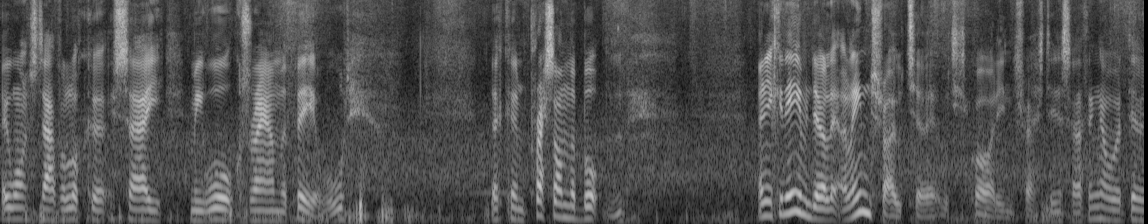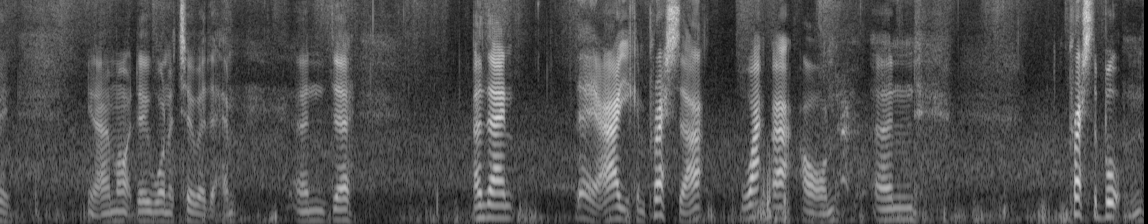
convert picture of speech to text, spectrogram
who wants to have a look at, say, me walks around the field, they can press on the button and you can even do a little intro to it, which is quite interesting. So I think I would do it, you know, I might do one or two of them. And, uh, and then there, you can press that, whack that on, and press the button,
